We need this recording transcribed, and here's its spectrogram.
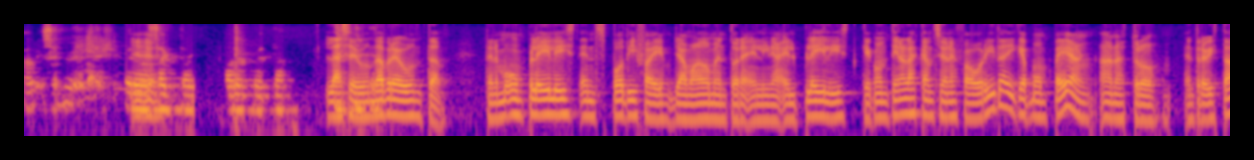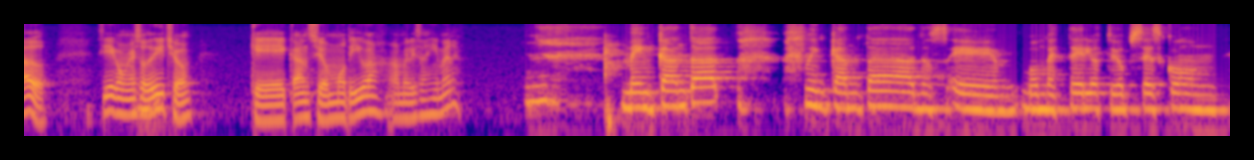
A veces me parece, pero exacto, la respuesta. La segunda pregunta. Tenemos un playlist en Spotify llamado Mentores en Línea, el playlist que contiene las canciones favoritas y que pompean a nuestros entrevistados. Así que con eso dicho, ¿qué canción motiva a Melissa Jiménez? Me encanta, me encanta, no sé, Bomba Estéreo, estoy obses con,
